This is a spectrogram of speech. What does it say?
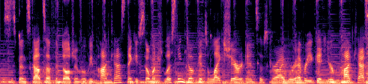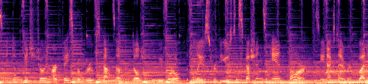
This has been Scott's Self Indulgent Movie Podcast. Thank you so much for listening. Don't forget to like, share, and subscribe wherever you get your podcasts. And don't forget to join our Facebook group, Scott's Self Indulgent Movie World, for the latest reviews, discussions, and more. See you next time, everybody,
